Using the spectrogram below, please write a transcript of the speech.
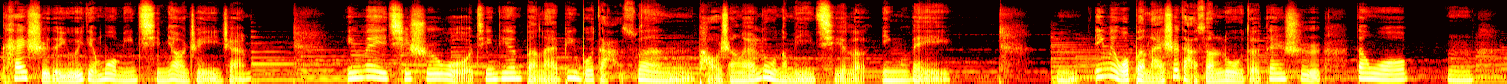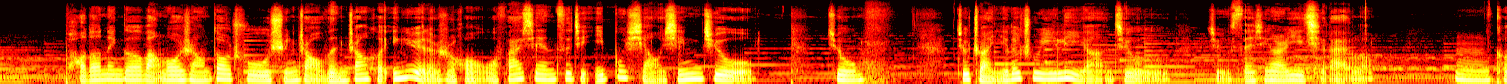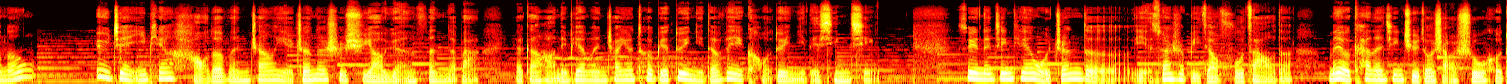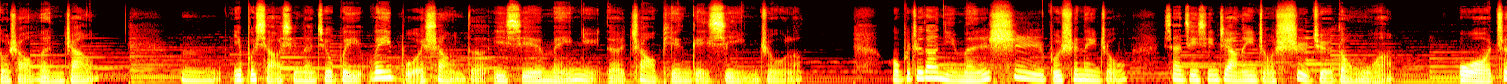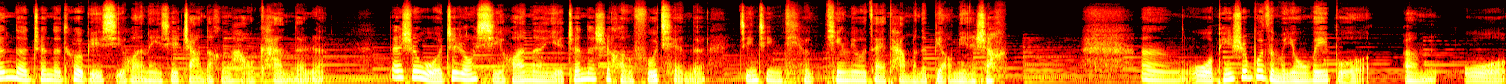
开始的有一点莫名其妙这一站，因为其实我今天本来并不打算跑上来录那么一期了，因为。嗯，因为我本来是打算录的，但是当我嗯跑到那个网络上到处寻找文章和音乐的时候，我发现自己一不小心就就 就转移了注意力啊，就就三心二意起来了。嗯，可能遇见一篇好的文章也真的是需要缘分的吧，也刚好那篇文章又特别对你的胃口，对你的心情。所以呢，今天我真的也算是比较浮躁的，没有看得进去多少书和多少文章，嗯，一不小心呢就被微博上的一些美女的照片给吸引住了。我不知道你们是不是那种像静心这样的一种视觉动物啊？我真的真的特别喜欢那些长得很好看的人，但是我这种喜欢呢，也真的是很肤浅的。仅仅停停留在他们的表面上。嗯，我平时不怎么用微博。嗯，我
